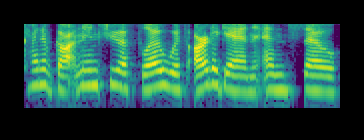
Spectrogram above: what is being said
kind of gotten into a flow with art again. And so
